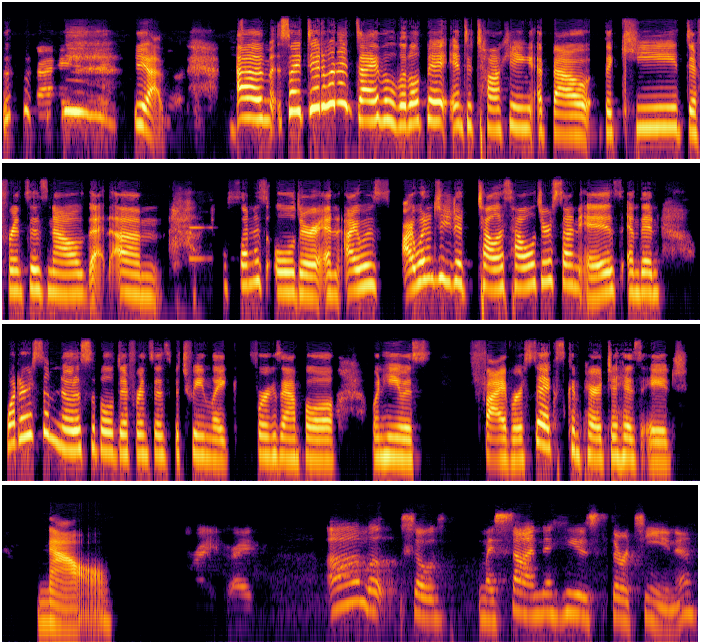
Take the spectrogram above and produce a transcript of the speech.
yeah. Um, so I did want to dive a little bit into talking about the key differences now that um son is older and I was I wanted you to tell us how old your son is and then what are some noticeable differences between like for example when he was five or six compared to his age now? Right right. Um well so my son he is 13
